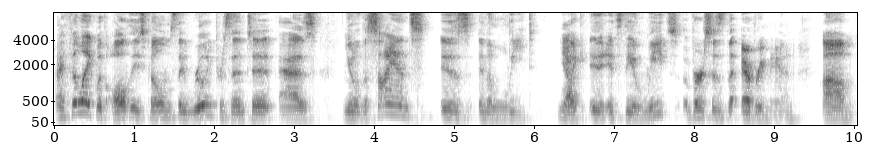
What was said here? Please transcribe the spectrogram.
I feel like with all these films, they really present it as you know the science is an elite yeah. Like it, it's the elites versus the everyman. Um,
